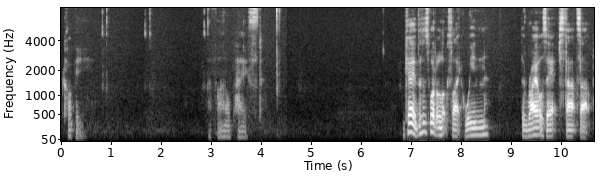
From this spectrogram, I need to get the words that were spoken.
Copy. Final paste. Okay, this is what it looks like when the Rails app starts up.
